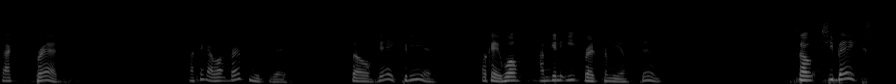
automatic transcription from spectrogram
Fact, bread. I think I bought bread from you today. So, hey, communion. Okay, well, I'm going to eat bread from you soon. So she bakes.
